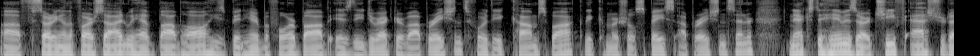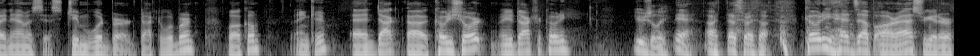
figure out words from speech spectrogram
Uh, starting on the far side, we have Bob Hall. He's been here before. Bob is the Director of Operations for the ComSpoc, the Commercial Space Operations Center. Next to him is our Chief Astrodynamicist, Jim Woodburn. Dr. Woodburn, welcome. Thank you. And doc, uh, Cody Short. Are you Dr. Cody? Usually. Yeah, uh, that's what I thought. Cody heads up our Astrogator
